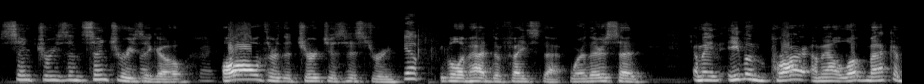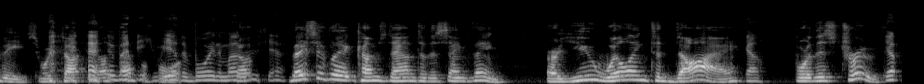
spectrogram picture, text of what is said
centuries and centuries right. ago, right. all through the church's history, yep. people have had to face that, where they said, I mean, even prior, I mean, I love Maccabees. We've talked about that before. Yeah, the boy and the mothers, yeah. Basically, it comes down to the same thing. Are you willing to die yeah. for this truth? Yep.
